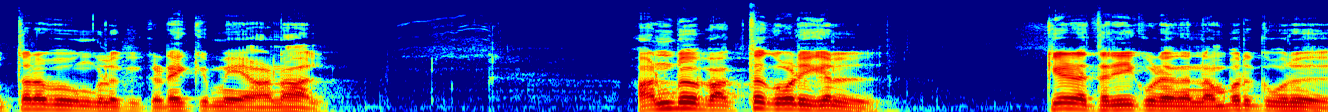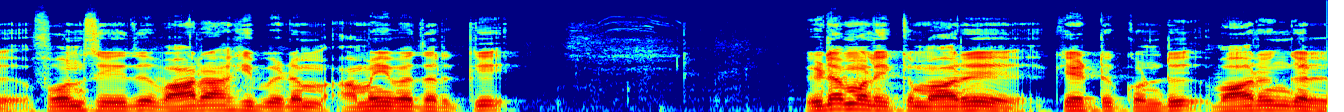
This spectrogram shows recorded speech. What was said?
உத்தரவு உங்களுக்கு கிடைக்குமே ஆனால் அன்பு பக்த கோடிகள் கீழே தெரியக்கூடிய அந்த நம்பருக்கு ஒரு ஃபோன் செய்து வாராகி பீடம் அமைவதற்கு இடமளிக்குமாறு கேட்டுக்கொண்டு வாருங்கள்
